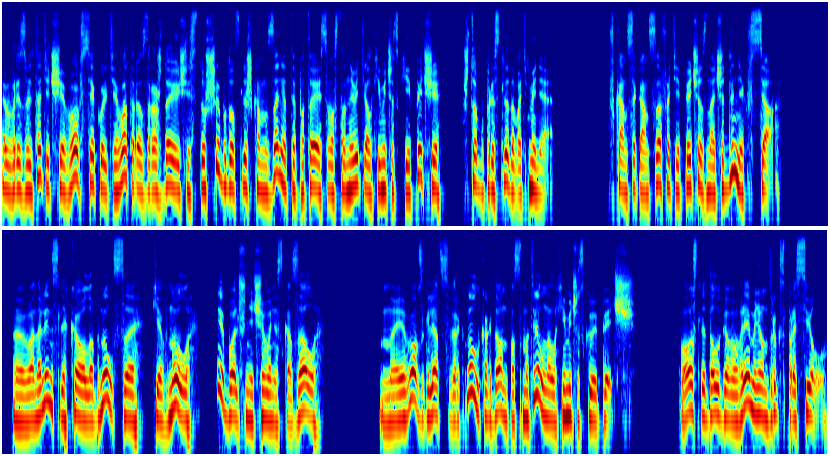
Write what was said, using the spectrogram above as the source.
в результате чего все культиваторы зарождающейся души будут слишком заняты, пытаясь восстановить алхимические печи, чтобы преследовать меня. В конце концов, эти печи значат для них всё. Ван слегка улыбнулся, кивнул и больше ничего не сказал. Но его взгляд сверкнул, когда он посмотрел на алхимическую печь. После долгого времени он вдруг спросил.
